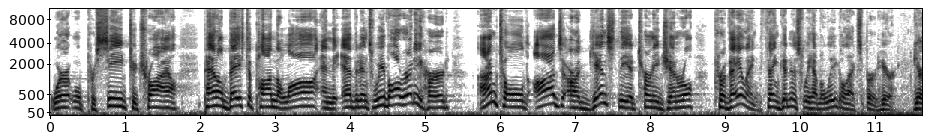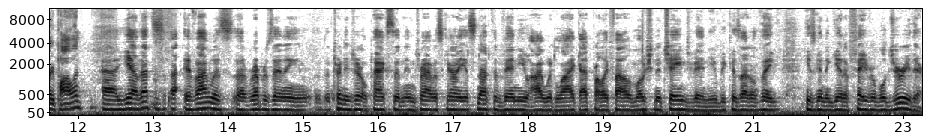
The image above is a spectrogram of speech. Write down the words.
where it will proceed to trial. Panel, based upon the law and the evidence we've already heard, I'm told odds are against the Attorney General prevailing. Thank goodness we have a legal expert here. Gary Polland. Uh, yeah, that's, uh, if I was uh, representing Attorney General Paxton in Travis County, it's not the venue I would like. I'd probably file a motion to change venue because I don't think he's going to get a favorable jury there.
